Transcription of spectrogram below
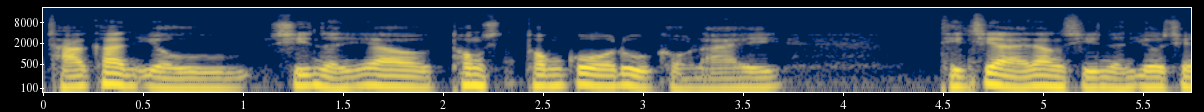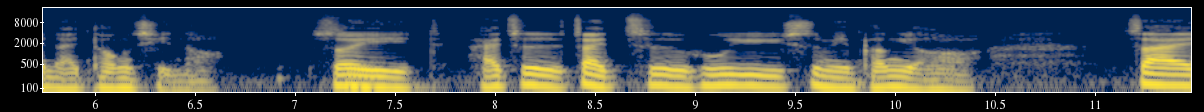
查看有行人要通通过路口来停下来，让行人优先来通行哦。所以还是再次呼吁市民朋友哦，在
